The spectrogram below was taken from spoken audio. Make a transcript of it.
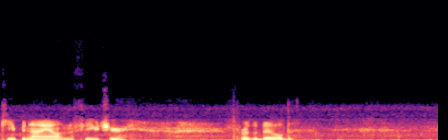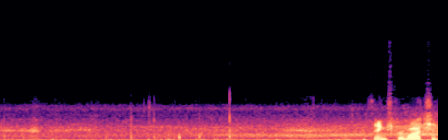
Keep an eye out in the future for the build. Thanks for watching.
